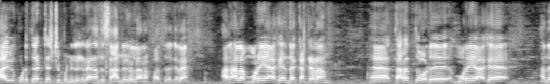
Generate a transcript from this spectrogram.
ஆய்வுக்கூடத்தில் டெஸ்ட் பண்ணியிருக்கிறாங்க அந்த சான்றுகள்லாம் நான் பார்த்துருக்குறேன். அதனால் முறையாக இந்த கட்டடம் தரத்தோடு முறையாக அந்த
